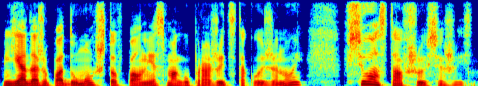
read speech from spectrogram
Я даже подумал, что вполне смогу прожить с такой женой всю оставшуюся жизнь.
